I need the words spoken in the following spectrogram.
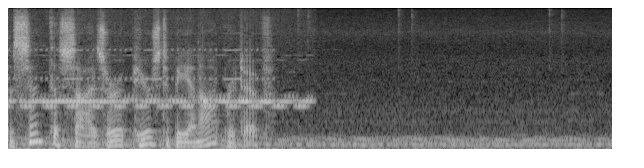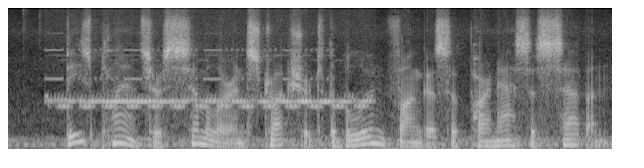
The synthesizer appears to be inoperative. These plants are similar in structure to the balloon fungus of Parnassus 7.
